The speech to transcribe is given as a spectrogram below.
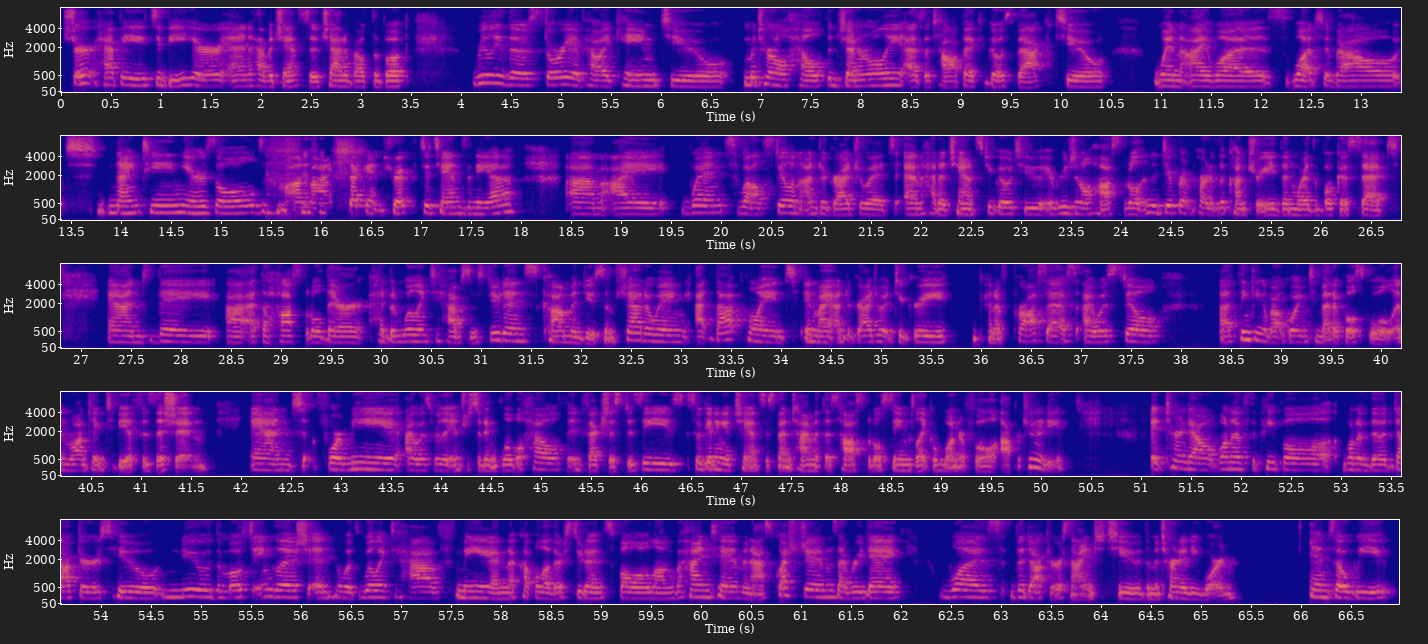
Sure, happy to be here and have a chance to chat about the book. Really, the story of how I came to maternal health generally as a topic goes back to when I was, what, about 19 years old on my second trip to Tanzania. Um, I went while still an undergraduate and had a chance to go to a regional hospital in a different part of the country than where the book is set. And they, uh, at the hospital there, had been willing to have some students come and do some shadowing. At that point in my undergraduate degree kind of process, I was still uh, thinking about going to medical school and wanting to be a physician. And for me, I was really interested in global health, infectious disease. So getting a chance to spend time at this hospital seemed like a wonderful opportunity. It turned out one of the people, one of the doctors who knew the most English and who was willing to have me and a couple other students follow along behind him and ask questions every day was the doctor assigned to the maternity ward. And so we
